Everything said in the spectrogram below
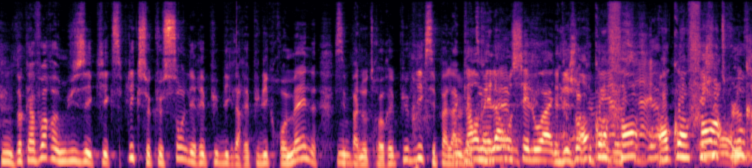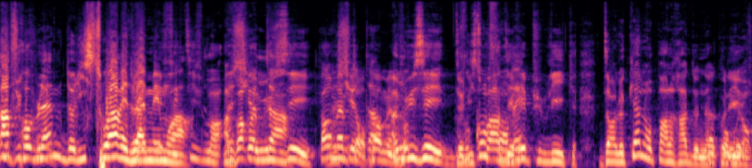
Hmm. Donc, avoir un musée qui explique ce que sont les républiques, la République romaine, c'est hmm. pas notre république, c'est pas la. Non, mais là, on s'éloigne. On confond, on confond le grave problème de l'histoire et de la mémoire. Effectivement, avoir un musée. Pas en même temps musée de l'histoire des républiques, dans lequel on parlera de Napoléon,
